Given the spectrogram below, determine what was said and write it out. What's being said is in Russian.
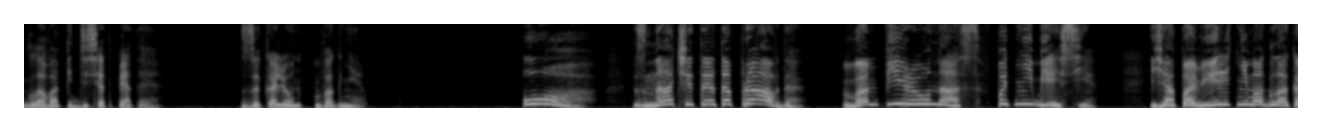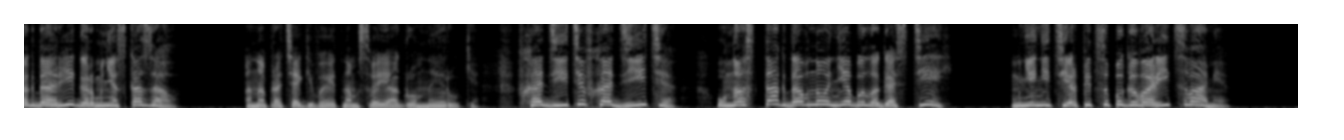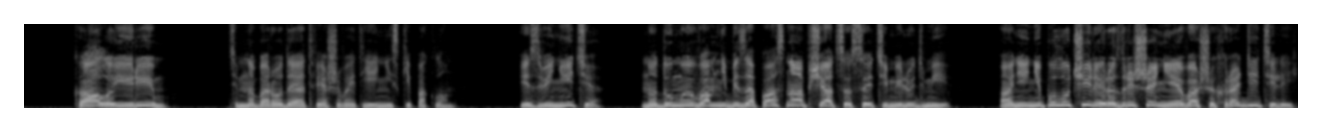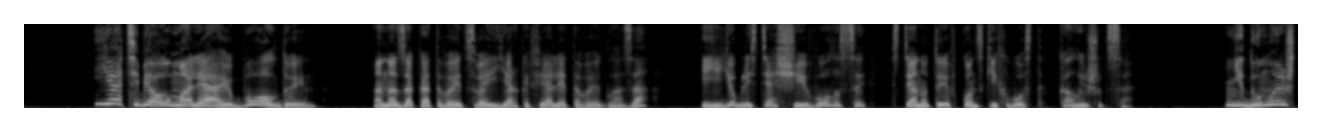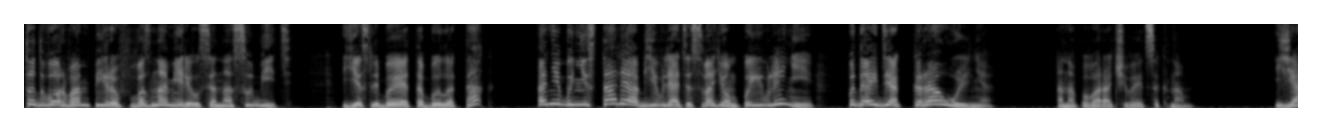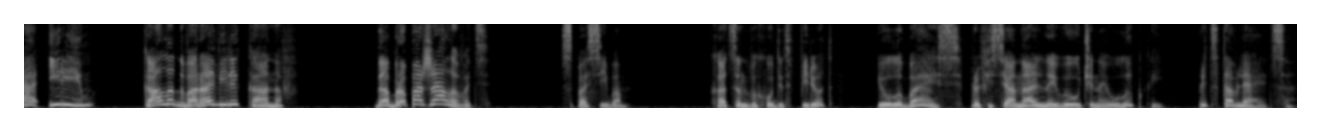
Глава 55. Закален в огне. «О, значит, это правда! Вампиры у нас, в Поднебесье! Я поверить не могла, когда Ригор мне сказал!» Она протягивает нам свои огромные руки. «Входите, входите! У нас так давно не было гостей! Мне не терпится поговорить с вами!» «Кала и Рим!» Темнобородая отвешивает ей низкий поклон. «Извините, но думаю, вам небезопасно общаться с этими людьми. Они не получили разрешения ваших родителей». «Я тебя умоляю, Болдуин!» Она закатывает свои ярко-фиолетовые глаза, и ее блестящие волосы, стянутые в конский хвост, колышутся. «Не думаю, что двор вампиров вознамерился нас убить. Если бы это было так, они бы не стали объявлять о своем появлении подойдя к караульне. Она поворачивается к нам. «Я Ирим, Кала двора великанов. Добро пожаловать!» «Спасибо». Хадсон выходит вперед и, улыбаясь профессиональной выученной улыбкой, представляется.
